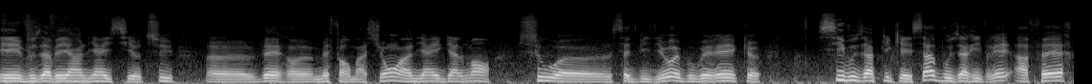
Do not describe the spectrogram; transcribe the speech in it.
et vous avez un lien ici au-dessus vers mes formations, un lien également sous cette vidéo et vous verrez que si vous appliquez ça, vous arriverez à faire,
